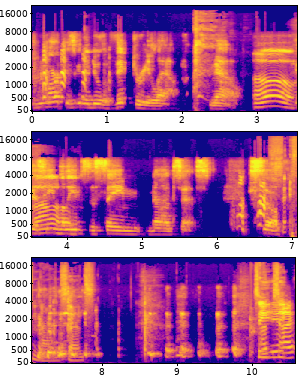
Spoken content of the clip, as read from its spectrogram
Mark is going to do a victory lap now Oh, because he oh. believes the same nonsense. So Nonsense. see, I mean, see, I,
